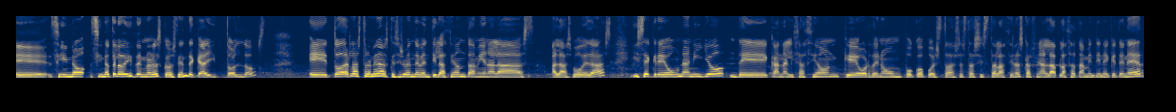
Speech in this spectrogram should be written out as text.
eh, si, no, si no te lo dicen no eres consciente que hay toldos. Eh, todas las troneras que sirven de ventilación también a las, a las bóvedas y se creó un anillo de canalización que ordenó un poco pues todas estas instalaciones que al final la plaza también tiene que tener.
